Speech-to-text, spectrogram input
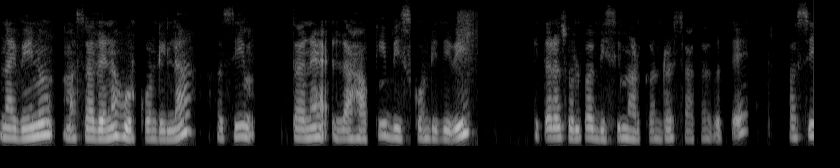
ನಾವೇನು ಮಸಾಲೆನ ಹುರ್ಕೊಂಡಿಲ್ಲ. ಹಸಿ ತಾನೇ ಎಲ್ಲ ಹಾಕಿ ಬೀಸ್ಕೊಂಡಿದ್ದೀವಿ. ಈ ಥರ ಸ್ವಲ್ಪ ಬಿಸಿ ಮಾಡ್ಕೊಂಡ್ರೆ ಸಾಕಾಗುತ್ತೆ. ಹಸಿ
